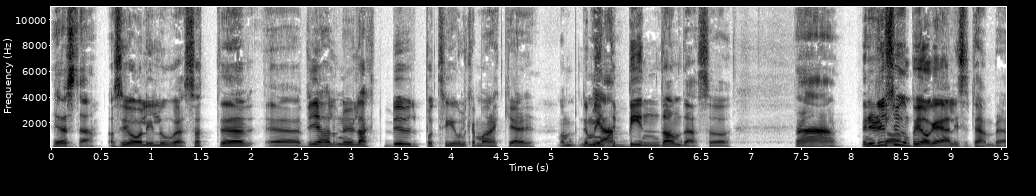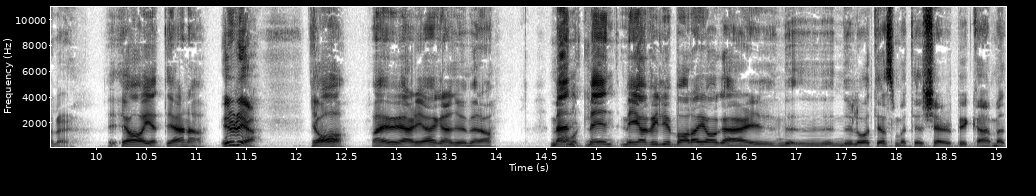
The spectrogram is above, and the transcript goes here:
just det. Alltså jag och Lill-Ove. Så att eh, eh, vi har nu lagt bud på tre olika marker. Man- De är Ja. inte bindande så... Ah, Men är du Bra. sugen på att jaga älg i september eller? ja, jättegärna. Är du det? Ja, jag är ju älgjägare numera. Men, Ja, okej. men, men jag vill ju bara jaga älg, nu, nu låter jag som att jag cherrypickar, men,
